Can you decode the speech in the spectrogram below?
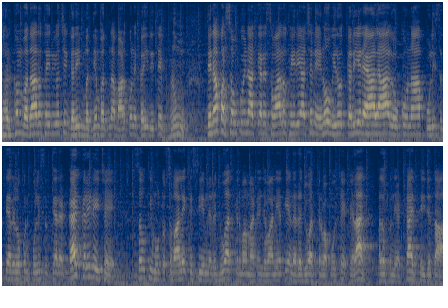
ધરખમ વધારો થઈ રહ્યો છે. ગરીબ મધ્યમ વર્ગના બાળકોને કઈ રીતે ભણવું? તેના પર સૌ કોઈના અત્યારે સવાલો થઈ રહ્યા છે ને એનો વિરોધ કરી રહેલા લોકોના પોલીસ અત્યારે, લોકોની પોલીસ અત્યારે અટકાયત કરી રહી છે. સૌથી મોટો સવાલ એ કે સીએમને રજૂઆત કરવા માટે જવાની હતી અને રજૂઆત કરવા પહોંચે પહેલા જ આ લોકોની અટકાયત થઈ જતા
